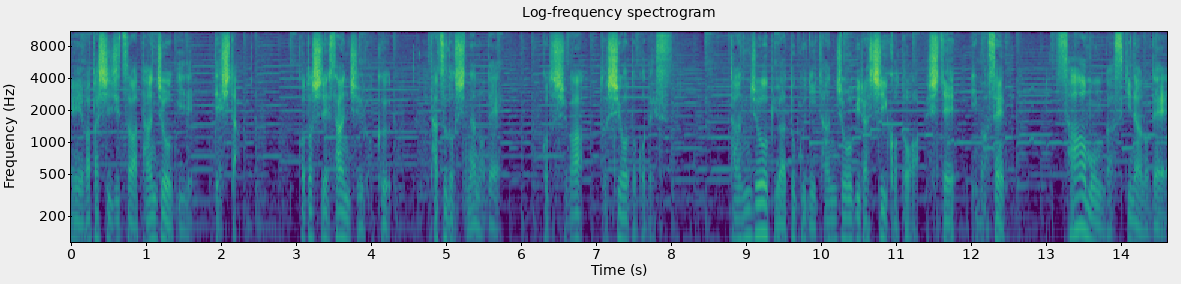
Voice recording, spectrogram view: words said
えー、私実は誕生日ででした。今年で36辰年なので今年は年男です。誕生日は特に誕生日らしいことはしていません。サーモンが好きなので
